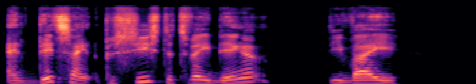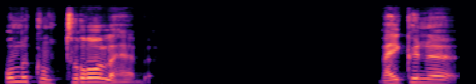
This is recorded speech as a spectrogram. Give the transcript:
En dit zijn precies de twee dingen die wij onder controle hebben. Wij kunnen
